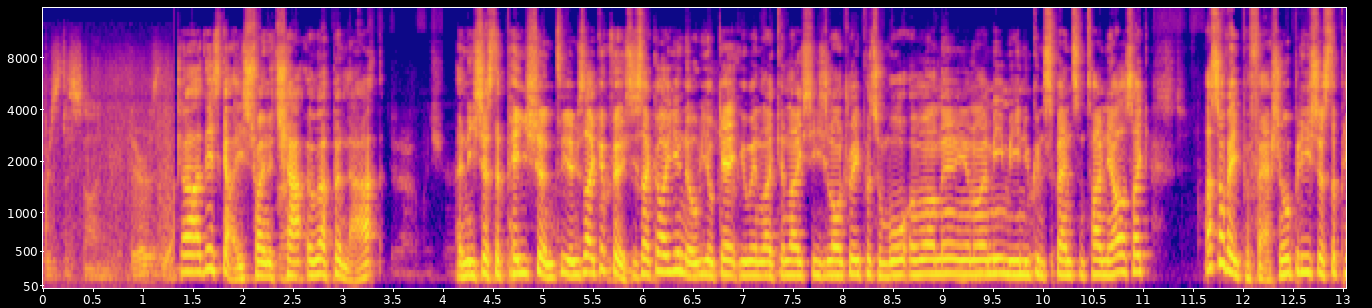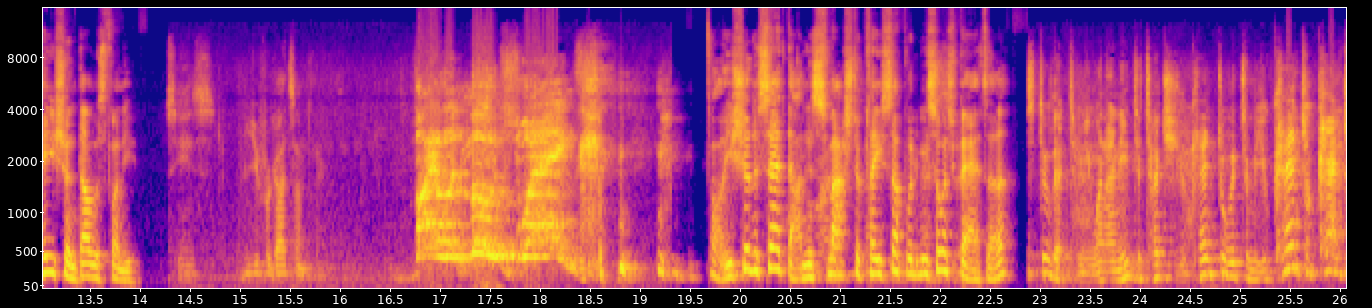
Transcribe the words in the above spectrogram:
There's the sun. There's the. Ah, this guy's trying to chat her up and that. And he's just a patient. He's like, at first, he's like, oh, you know, you'll get you in like a nice easy laundry, put some water on there, you know what I mean? Me and you can spend some time there. I was like, that's not very professional, but he's just a patient. That was funny. Seas. You forgot something. Violent mood swings! Oh, you should have said that and smashed the place up. Would have been so much better. Just do that to me when I need to touch you. You can't do it to me. You can't, you can't.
